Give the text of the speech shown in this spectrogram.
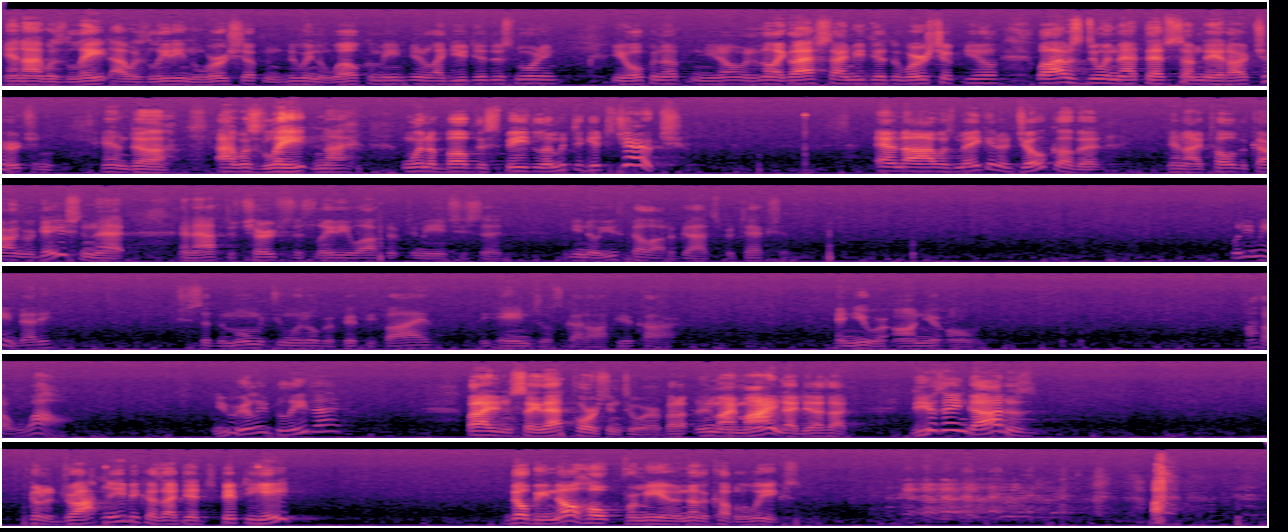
And I was late. I was leading the worship and doing the welcoming, you know, like you did this morning. You open up, and you know, and like last time you did the worship, you know. Well, I was doing that that Sunday at our church, and and uh, I was late, and I went above the speed limit to get to church. And I was making a joke of it, and I told the congregation that. And after church, this lady walked up to me and she said, "You know, you fell out of God's protection." What do you mean, Betty? said the moment you went over 55, the angels got off your car and you were on your own. I thought, wow, you really believe that? But I didn't say that portion to her. But in my mind, I did. I thought, do you think God is going to drop me because I did 58? There'll be no hope for me in another couple of weeks.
